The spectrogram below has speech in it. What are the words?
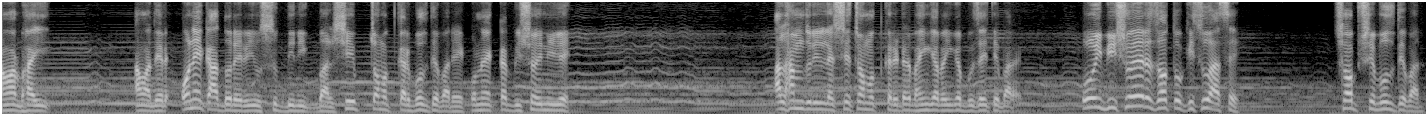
আমার ভাই আমাদের অনেক আদরের ইউসুফদ্দিন ইকবাল, সে চমৎকার বলতে পারে, কোনো একটা বিষয় নিলে আলহামদুলিল্লাহ সে চমৎকার এটার ভাঙ্গা ভাঙ্গা বুঝাইতে পারে। ওই বিষয়ের যত কিছু আছে, সব সে বলতে পারে।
